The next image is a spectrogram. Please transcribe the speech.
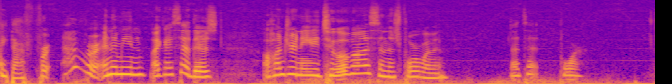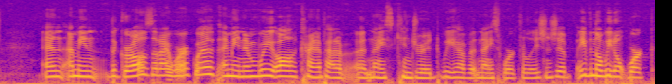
like that forever. And I mean, like I said, there's 182 of us and there's four women. That's it, four. And I mean, the girls that I work with, I mean, and we all kind of had a, a nice kindred. We have a nice work relationship, even though we don't work.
